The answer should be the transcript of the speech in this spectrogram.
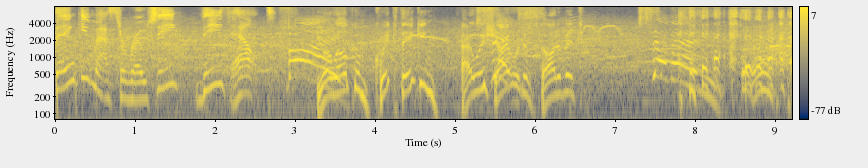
Thank you, Master Roshi. These helped. Five. You're welcome. Quick thinking. I wish I would have thought of it. Seven.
